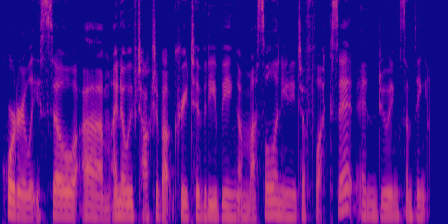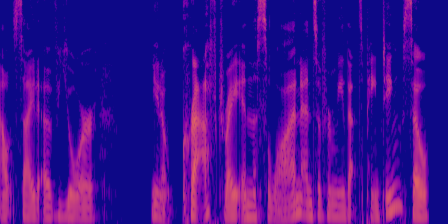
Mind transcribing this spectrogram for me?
quarterly. So um, I know we've talked about creativity being a muscle and you need to flex it and doing something outside of your you know, craft right in the salon. And so for me, that's painting. So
